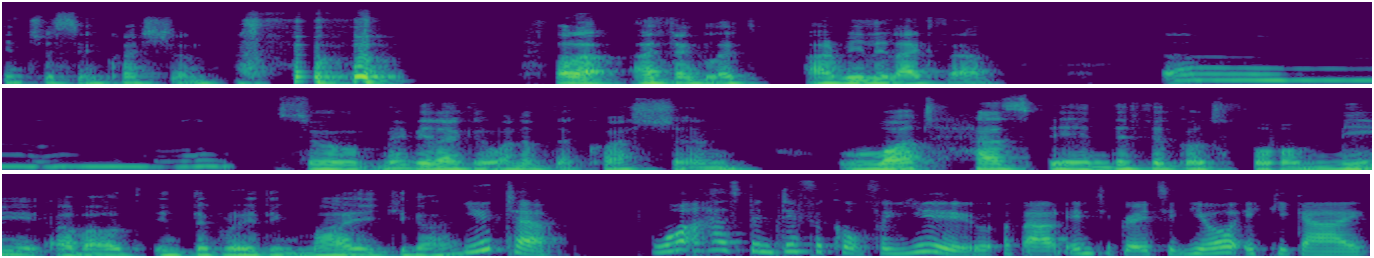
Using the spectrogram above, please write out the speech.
interesting question. well, I think like I really like that. Um, so maybe like one of the question, what has been difficult for me about integrating my ikigai? Yuta, what has been difficult for you about integrating your ikigai?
